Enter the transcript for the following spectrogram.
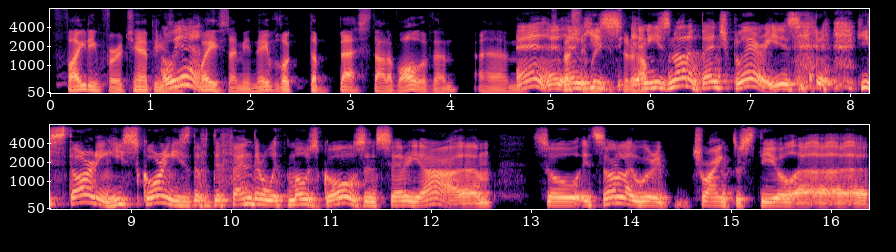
fighting for a Champions oh, League yeah. place. I mean, they've looked the best out of all of them. Um, and, and, and he's and how- he's not a bench player. He's he's starting. He's scoring. He's the defender with most goals in Serie A. Um, so it's not like we're trying to steal a, a,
